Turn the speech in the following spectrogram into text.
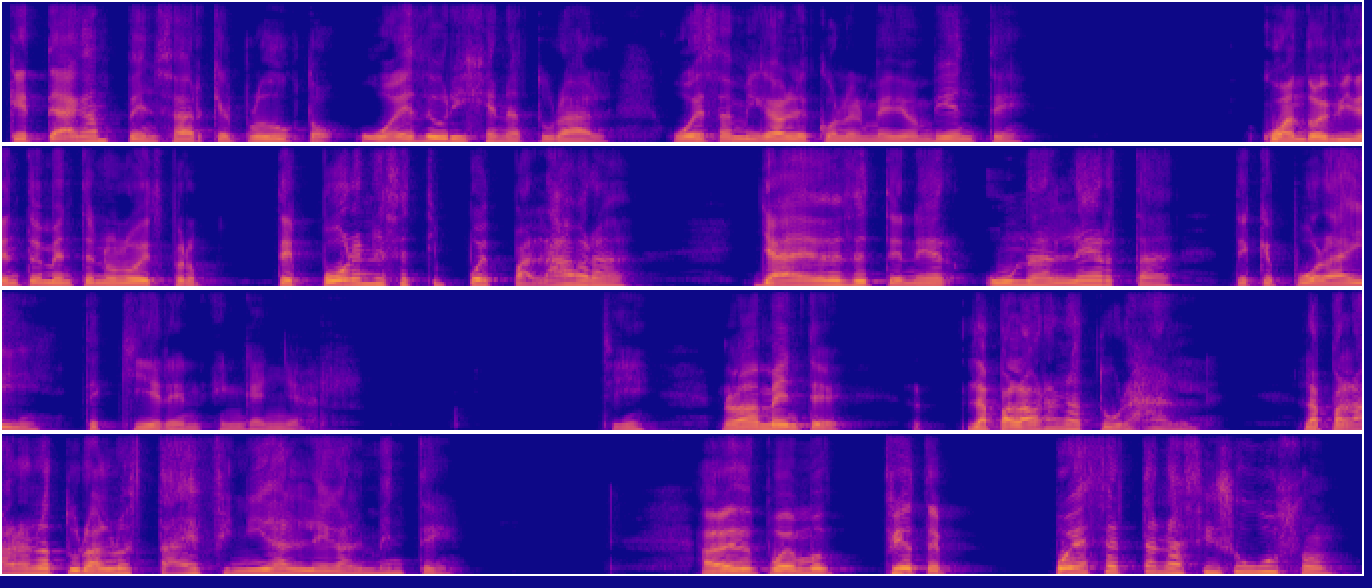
que te hagan pensar que el producto o es de origen natural o es amigable con el medio ambiente, cuando evidentemente no lo es, pero te ponen ese tipo de palabra, ya debes de tener una alerta de que por ahí te quieren engañar. ¿Sí? Nuevamente, la palabra natural. La palabra natural no está definida legalmente. A veces podemos, fíjate, puede ser tan así su uso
